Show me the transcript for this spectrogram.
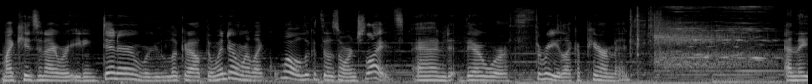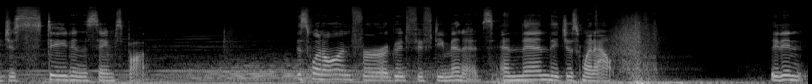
My kids and I were eating dinner. We're looking out the window and we're like, whoa, look at those orange lights. And there were three, like a pyramid. And they just stayed in the same spot. This went on for a good 50 minutes, and then they just went out. They didn't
